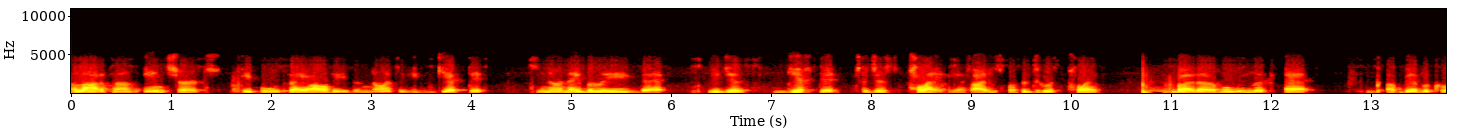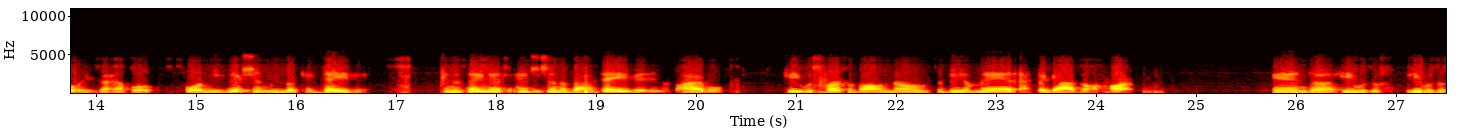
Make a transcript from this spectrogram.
a lot of times in church, people will say, "Oh, he's anointed, he's gifted," you know, and they believe that you just gifted to just play. That's all you're supposed to do is play. But uh, when we look at a biblical example for a musician, we look at David. And the thing that's interesting about David in the Bible, he was first of all known to be a man after God's own heart, and uh, he was a he was a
